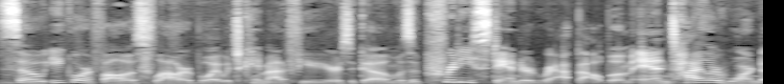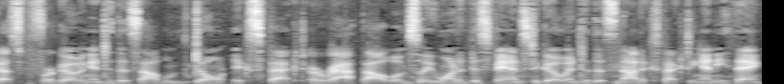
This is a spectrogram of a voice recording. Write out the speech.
So Igor follows Flower Boy, which came out a few years ago and was a pretty standard rap album. And Tyler warned us before going into this album, don't expect a rap album. So he wanted his fans to go into this not expecting anything.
